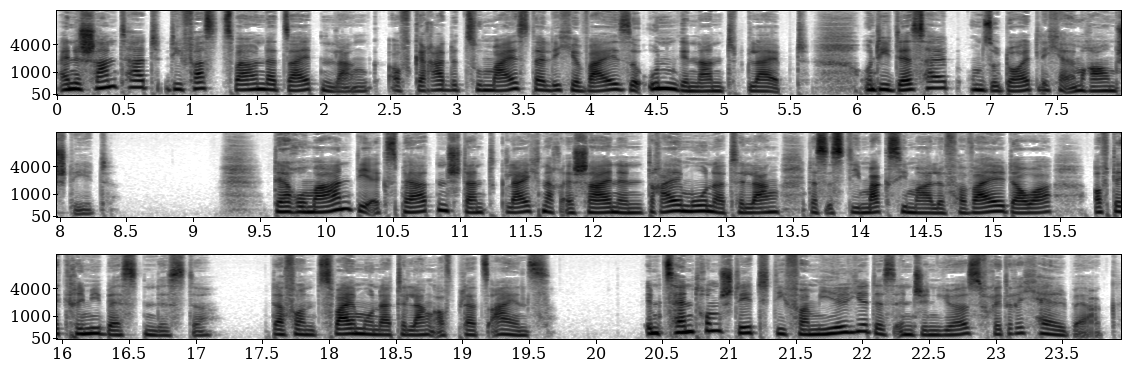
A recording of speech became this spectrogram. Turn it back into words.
Eine Schandtat, die fast 200 Seiten lang auf geradezu meisterliche Weise ungenannt bleibt und die deshalb umso deutlicher im Raum steht. Der Roman Die Experten stand gleich nach Erscheinen drei Monate lang, das ist die maximale Verweildauer, auf der Krimi-Bestenliste davon zwei Monate lang auf Platz 1. Im Zentrum steht die Familie des Ingenieurs Friedrich Hellberg.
